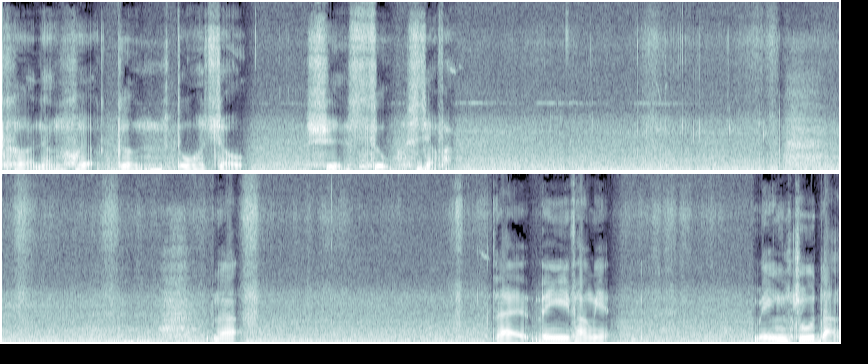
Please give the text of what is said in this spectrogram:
可能会有更多州迅速效仿。那。在另一方面，民主党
